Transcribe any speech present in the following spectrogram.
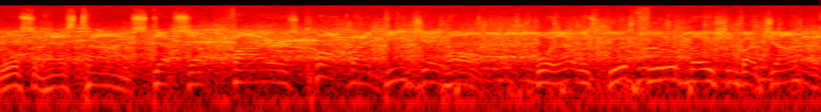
Wilson has time, steps up, fires, caught by DJ Hall. Boy, that was good fluid motion by Jonathan.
